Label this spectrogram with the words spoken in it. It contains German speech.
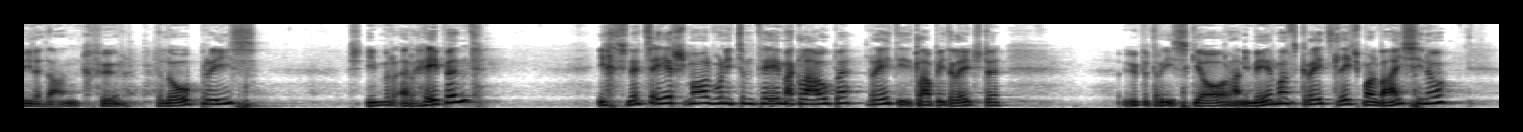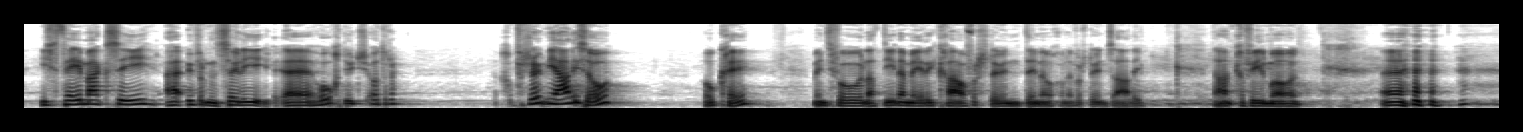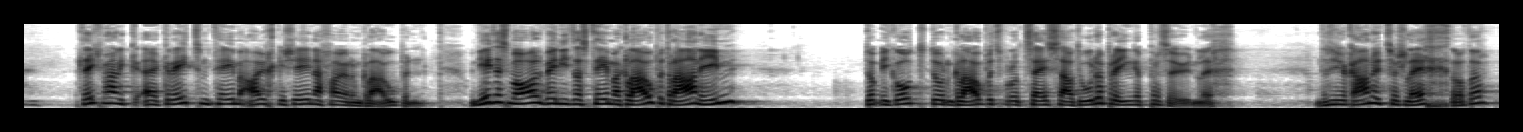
Vielen Dank für den Lobpreis. Es ist immer erhebend. Ich, es ist nicht das erste Mal, wo ich zum Thema Glauben rede. Ich glaube, in den letzten über 30 Jahren habe ich mehrmals geredet. Das letzte Mal weiß ich noch, ist das Thema gewesen, äh, übrigens soll ich äh, Hochdeutsch oder versteht mich alle so? Okay. Wenn sie von Lateinamerika verstehen, dann verstehen sie alle. Danke vielmals. Äh, das letzte Mal habe ich äh, geredet zum Thema euch geschehen nach eurem Glauben. Und jedes Mal, wenn ich das Thema Glauben dran nehme, tut mich Gott durch den Glaubensprozess auch durchbringen, persönlich. Und das ist ja gar nicht so schlecht, oder?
